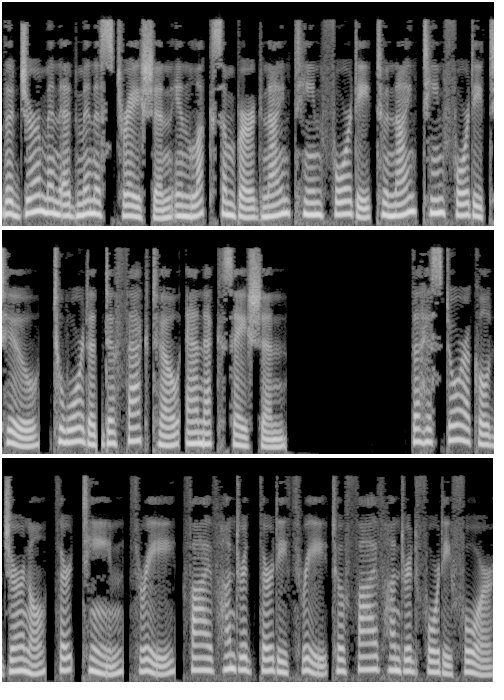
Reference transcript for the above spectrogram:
The German administration in Luxembourg 1940–1942, toward a de facto annexation. The Historical Journal, 13 3, 533–544.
